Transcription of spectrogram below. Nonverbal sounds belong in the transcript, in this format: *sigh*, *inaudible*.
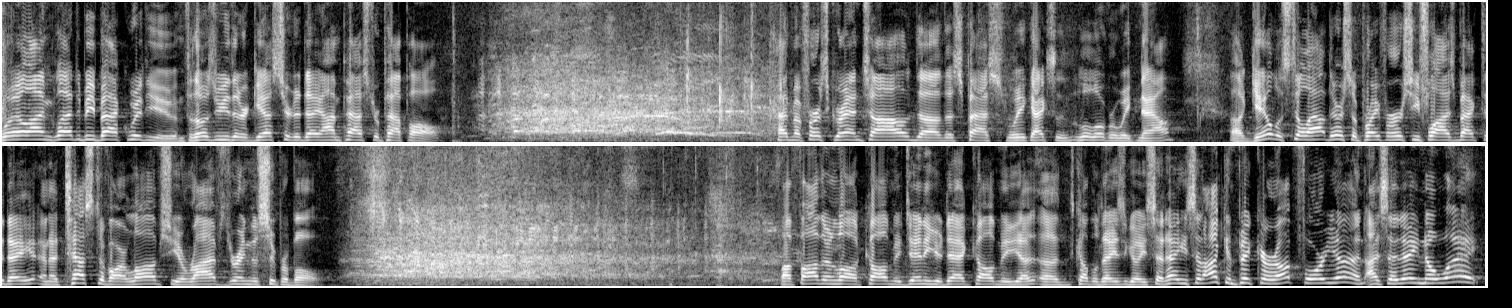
Well, I'm glad to be back with you. And for those of you that are guests here today, I'm Pastor Papal. Had my first grandchild uh, this past week, actually a little over a week now. Uh, Gail is still out there, so pray for her. She flies back today. And a test of our love, she arrives during the Super Bowl. My father in law called me, Jenny, your dad called me uh, a couple days ago. He said, Hey, he said, I can pick her up for you. And I said, Hey, no way.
